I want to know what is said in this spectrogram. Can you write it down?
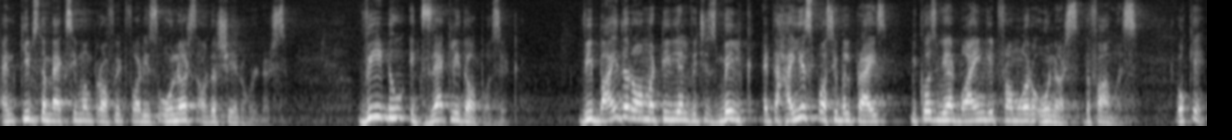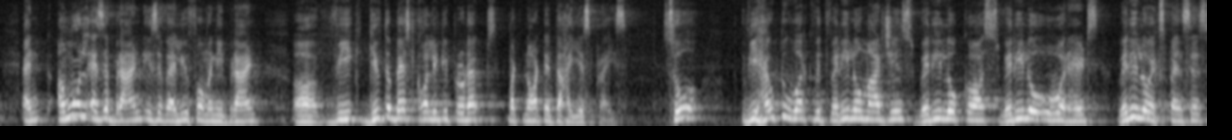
and keeps the maximum profit for its owners or the shareholders. We do exactly the opposite. We buy the raw material, which is milk, at the highest possible price because we are buying it from our owners, the farmers. Okay, and Amul as a brand is a value for money brand. Uh, we give the best quality products, but not at the highest price. So we have to work with very low margins, very low costs, very low overheads, very low expenses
